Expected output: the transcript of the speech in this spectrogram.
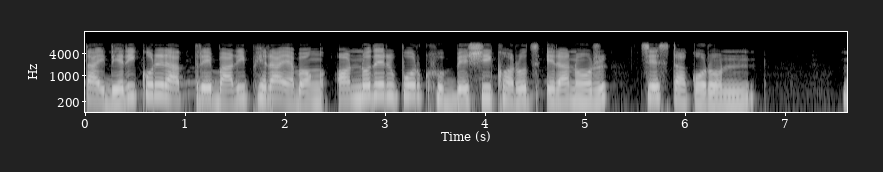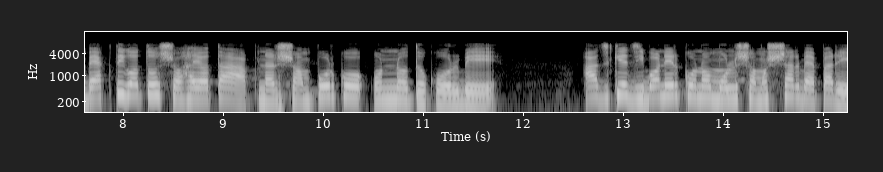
তাই দেরি করে রাত্রে বাড়ি ফেরা এবং অন্যদের উপর খুব বেশি খরচ এড়ানোর চেষ্টা করুন। ব্যক্তিগত সহায়তা আপনার সম্পর্ক উন্নত করবে। আজকে জীবনের কোনো মূল সমস্যার ব্যাপারে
